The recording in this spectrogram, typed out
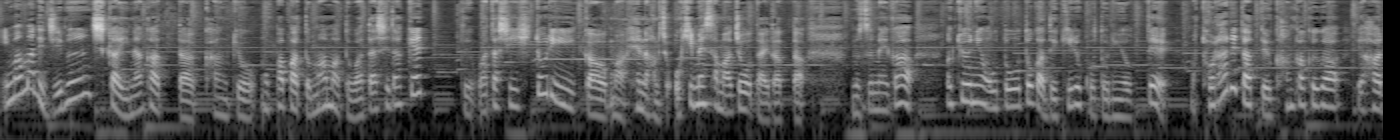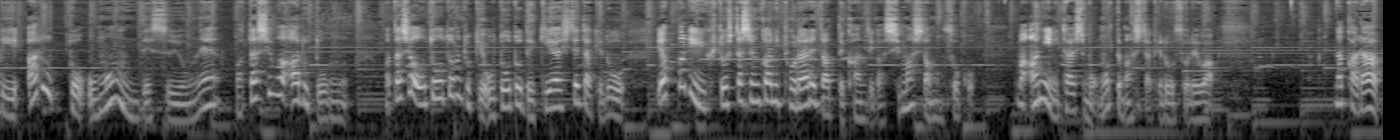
今まで自分しかいなかった環境もうパパとママと私だけで私一人が、まあ、変な話お姫様状態だった娘が、まあ、急に弟ができることによって、まあ、取られたっていう感覚がやはりあると思うんですよね。私はあると思う。私は弟の時弟溺愛してたけどやっぱりふとした瞬間に取られたって感じがしましたもんそこ。まあ兄に対しても思ってましたけどそれは。だから、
